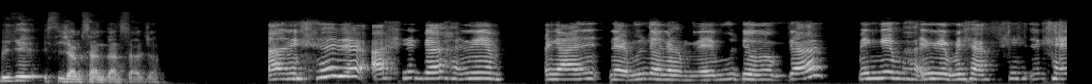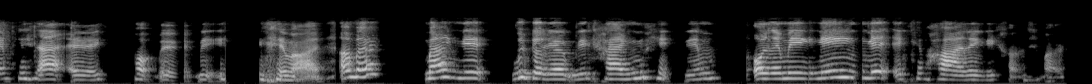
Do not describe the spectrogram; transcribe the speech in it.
bilgi isteyeceğim senden Selcan. Yani şöyle aslında hani yani ne bu dönemde bu durumda benim hani mesela fizik tepkiler evet çok büyük bir işi var. Ama ben de bu dönemde kendi fikrim olabildiğince ekip halinde çalışmak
